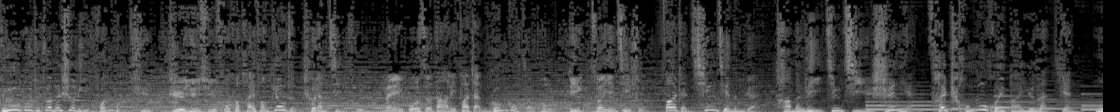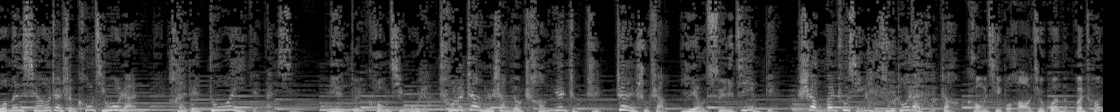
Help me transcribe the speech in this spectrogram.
德国就专门设立环保区，只允许符合排放标准的车辆进出；美国则大力发展公共交通，并钻研技术，发展清洁能源。他们历经几十年才重回白云蓝天。我们想要战胜空气污染，还得多一点耐心。面对空气污染，除了战略上要长远整治，战术上也要随机应变。上班出行就多戴口罩，空气不好就关门关窗，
